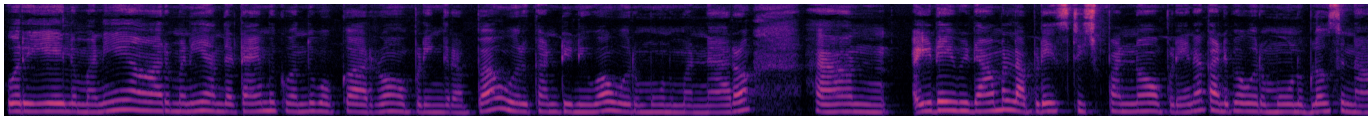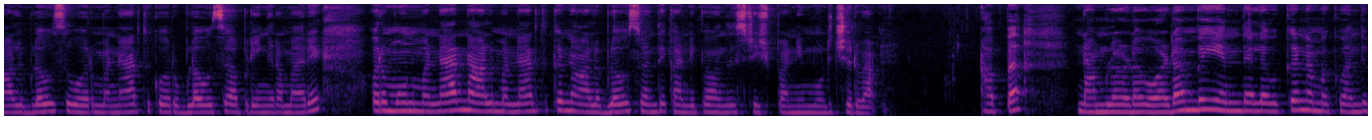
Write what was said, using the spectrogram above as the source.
ஒரு ஏழு மணி ஆறு மணி அந்த டைமுக்கு வந்து உட்காடுறோம் அப்படிங்கிறப்ப ஒரு கண்டினியூவாக ஒரு மூணு மணி நேரம் இடைவிடாமல் அப்படியே ஸ்டிச் பண்ணோம் அப்படின்னா கண்டிப்பாக ஒரு மூணு ப்ளவுஸு நாலு ப்ளவுஸு ஒரு மணி நேரத்துக்கு ஒரு ப்ளவுஸு அப்படிங்கிற மாதிரி ஒரு மூணு மணி நேரம் நாலு மணி நேரத்துக்கு நாலு ப்ளவுஸ் வந்து கண்டிப்பாக வந்து ஸ்டிச் பண்ணி முடிச்சிடுவேன் அப்போ நம்மளோட உடம்பு எந்த அளவுக்கு நமக்கு வந்து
